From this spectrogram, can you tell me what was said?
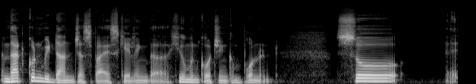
And that couldn't be done just by scaling the human coaching component. So, eh,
